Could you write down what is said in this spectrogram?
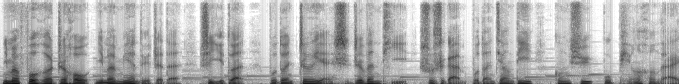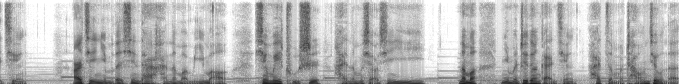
你们复合之后，你们面对着的是一段不断遮掩实质问题、舒适感不断降低、供需不平衡的爱情，而且你们的心态还那么迷茫，行为处事还那么小心翼翼，那么你们这段感情还怎么长久呢？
